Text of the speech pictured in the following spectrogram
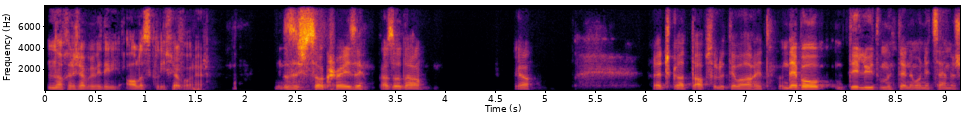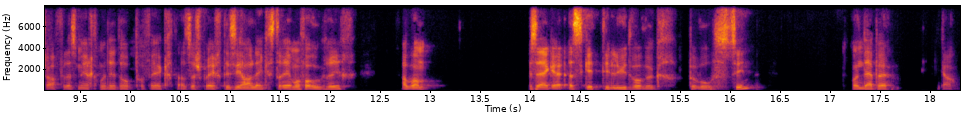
Nachher ist aber wieder alles gleich wie ja. vorher. Das ist so crazy. Also da, ja, redest gerade die absolute Wahrheit. Und eben auch die Leute, mit denen wir nicht zusammen arbeiten, das merkt man dort auch perfekt. Also sprich, die sind alle extrem erfolgreich. Aber ich sage, es gibt die Leute, die wirklich bewusst sind. Und eben, ja,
